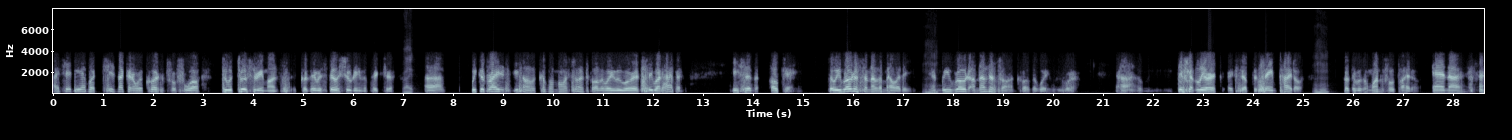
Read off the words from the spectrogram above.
I said, "Yeah, but she's not going to record it for four, two, two, three months because they were still shooting the picture." Right. uh, we could write, you know, a couple more songs called The Way We Were and see what happened. He said, okay. So he wrote us another melody, Mhm. and we wrote another song called The Way We Were. Uh, different lyric, except the same title, Mhm. because it was a wonderful title. And uh,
